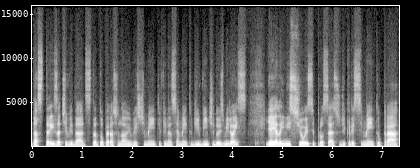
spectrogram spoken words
das três atividades, tanto operacional, investimento e financiamento de 22 milhões. E aí ela iniciou esse processo de crescimento para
